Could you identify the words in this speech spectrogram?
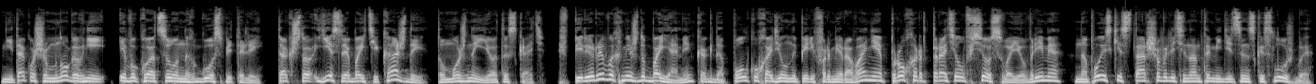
Не так уж и много в ней эвакуационных госпиталей, так что если обойти каждый, то можно ее отыскать. В перерывах между боями, когда полк уходил на переформирование, Прохор тратил все свое время на поиски старшего лейтенанта медицинской службы,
